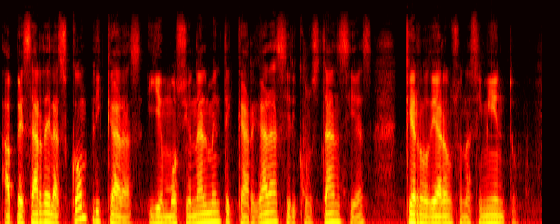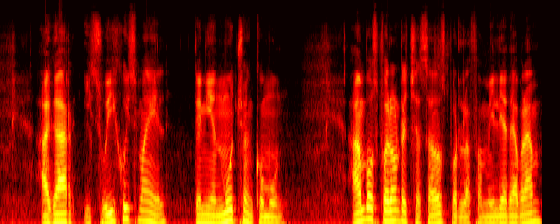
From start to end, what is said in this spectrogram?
a pesar de las complicadas y emocionalmente cargadas circunstancias que rodearon su nacimiento. Agar y su hijo Ismael tenían mucho en común. Ambos fueron rechazados por la familia de Abraham.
